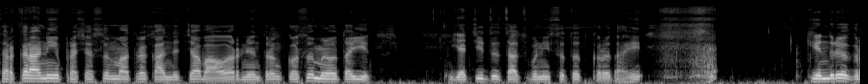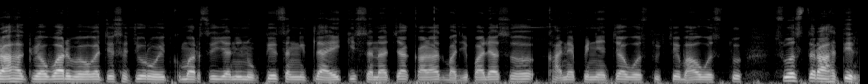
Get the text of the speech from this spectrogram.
सरकार आणि प्रशासन मात्र कांद्याच्या भावावर नियंत्रण कसं मिळवता येईल याचीच चाचपणी सतत करत आहे. केंद्रीय ग्राहक व्यवहार विभागाचे सचिव रोहित कुमार सिंह यांनी नुकतेच सांगितले आहे की सणाच्या काळात भाजीपाल्यासह खाण्यापिण्याच्या वस्तूचे भाव वस्तू स्वस्त राहतील.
